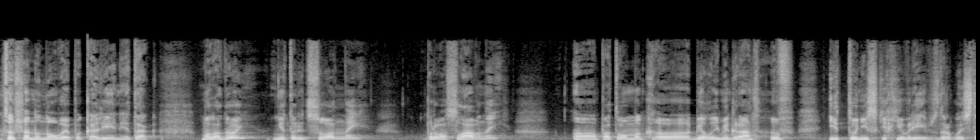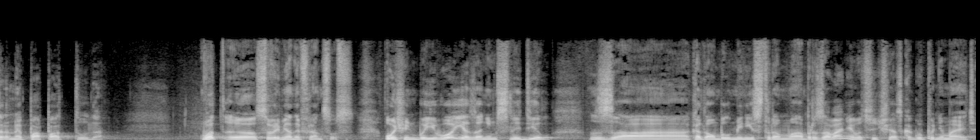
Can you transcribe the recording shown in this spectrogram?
Совершенно новое поколение. Итак, молодой, нетрадиционный, православный, а, потомок а, белоиммигрантов и тунисских евреев, с другой стороны, папа оттуда – вот э, современный француз. Очень боевой, я за ним следил, за, когда он был министром образования, вот сейчас, как вы понимаете.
